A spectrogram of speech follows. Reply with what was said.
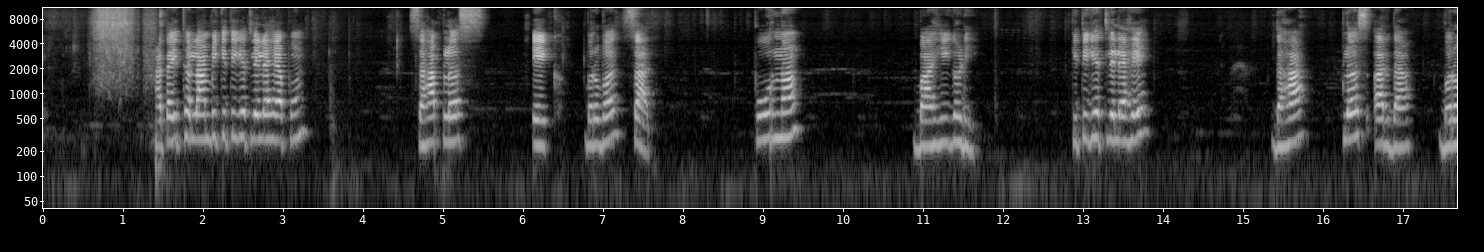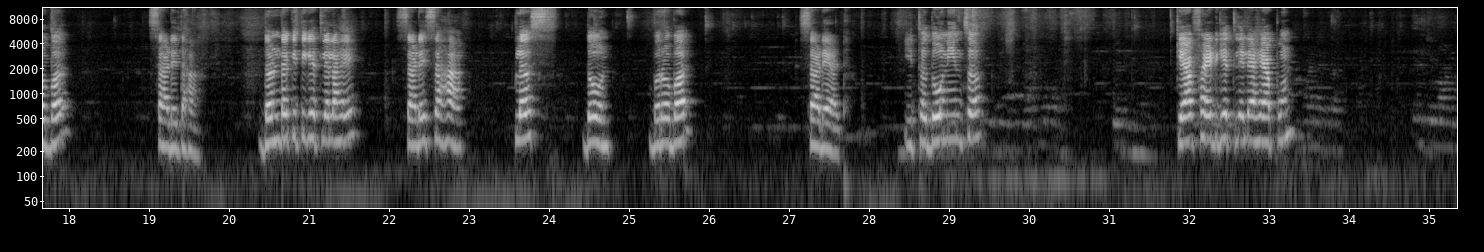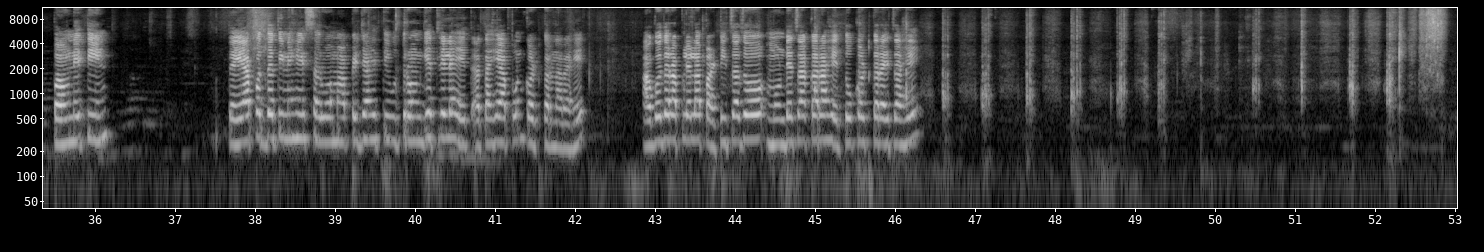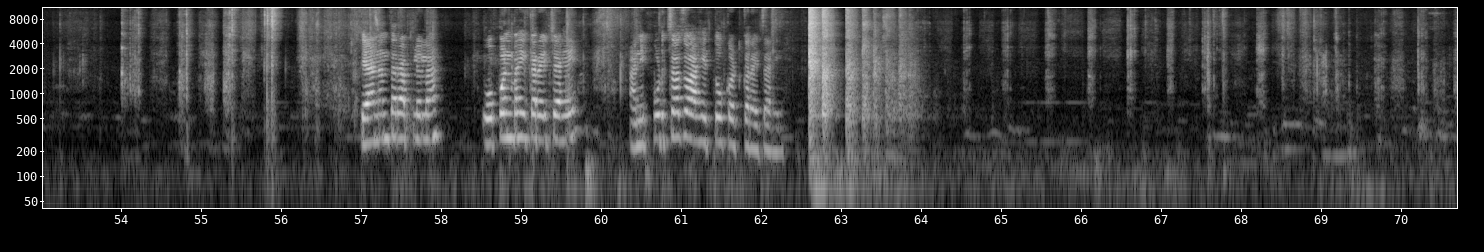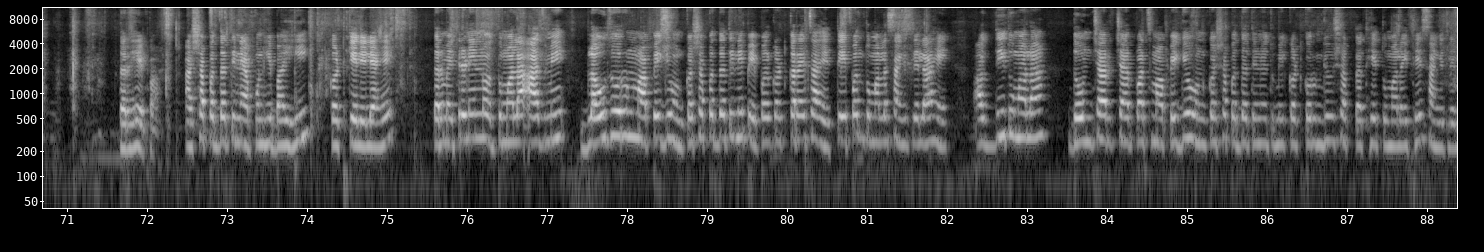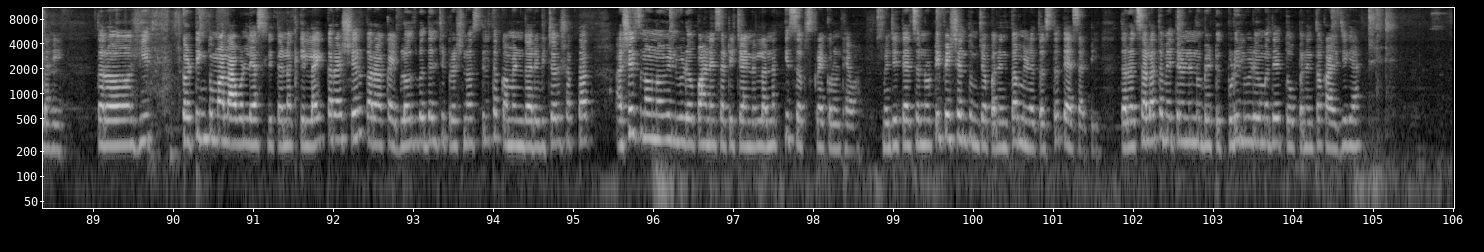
आता इथं लांबी किती घेतलेली आहे आपण? सहा प्लस एक बरोबर सात. पूर्ण बाही घडी. किती घेतलेले आहे? दहा प्लस अर्धा बरोबर साडेदहा. दंड किती घेतलेला आहे? साडेसहा प्लस दोन बरोबर साडेआठ. इथं दोन इंच. कॅप हाईट घेतलेले आहे आपण? पावणे तीन. तर या पद्धतीने हे सर्व मापे जे आहेत ते उतरवून घेतलेले आहेत. आता हे आपण कट करणार आहे. अगोदर आपल्याला पाठीचा जो मोंड्याचा आकार आहे तो कट करायचा आहे. त्यानंतर आपल्याला ओपन बाही करायची आहे आणि पुढचा जो आहे तो कट करायचा आहे. तर हे पहा. अशा पद्धतीने आपण हे बाही कट केलेले आहे. तर मैत्रिणींनो तुम्हाला आज मी ब्लाऊजवरून मापे घेऊन कशा पद्धतीने पेपर कट करायचा आहे ते पण तुम्हाला सांगितलेलं आहे. अगदी तुम्हाला दोन चार चार पाच मापे घेऊन कशा पद्धतीने तुम्ही कट करून घेऊ शकतात हे तुम्हाला इथे सांगितलेलं आहे. तर ही कटिंग तुम्हाला आवडली असली तर नक्की लाईक करा शेअर करा. काही ब्लाऊजबद्दलचे प्रश्न असतील तर कमेंटद्वारे विचारू शकतात. असेच नवनवीन व्हिडिओ पाहण्यासाठी चॅनलला नक्की सबस्क्राईब करून ठेवा. म्हणजे त्याचं नोटिफिकेशन तुमच्यापर्यंत मिळत असतं त्यासाठी. तर चला तर मैत्रिणींनो भेटूत पुढील व्हिडिओमध्ये तोपर्यंत काळजी घ्या.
